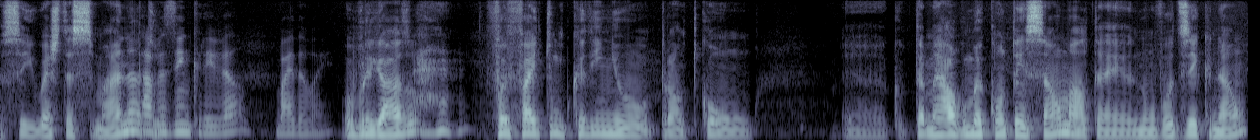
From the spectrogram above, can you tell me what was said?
saiu esta semana. Estavas incrível, by the way. Obrigado. Foi feito um bocadinho, pronto, com também alguma contenção, malta, não vou dizer que não,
